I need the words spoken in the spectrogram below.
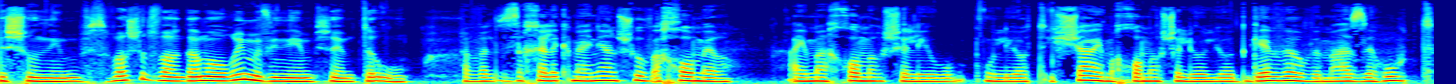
ושונים. בסופו של דבר, גם ההורים מבינים שהם טעו. אבל זה חלק מהעניין, שוב, החומר. האם החומר שלי הוא, הוא להיות אישה, האם החומר שלי הוא להיות גבר, ומה הזהות,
